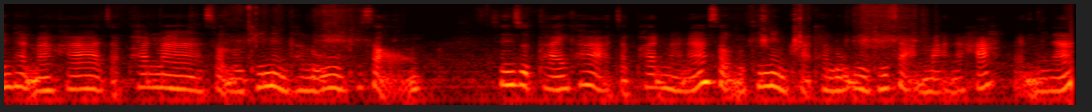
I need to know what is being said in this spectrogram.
ส้นถัดมาค่ะจับพาดมาสอดรูที่หนึ่งทะลุรูที่สองเส้นสุดท้ายค่ะจับพาดมานะสอดรูที่หนึ่งค่ะ ทะลุรูที่สามมานะคะ แบบนี้นะ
